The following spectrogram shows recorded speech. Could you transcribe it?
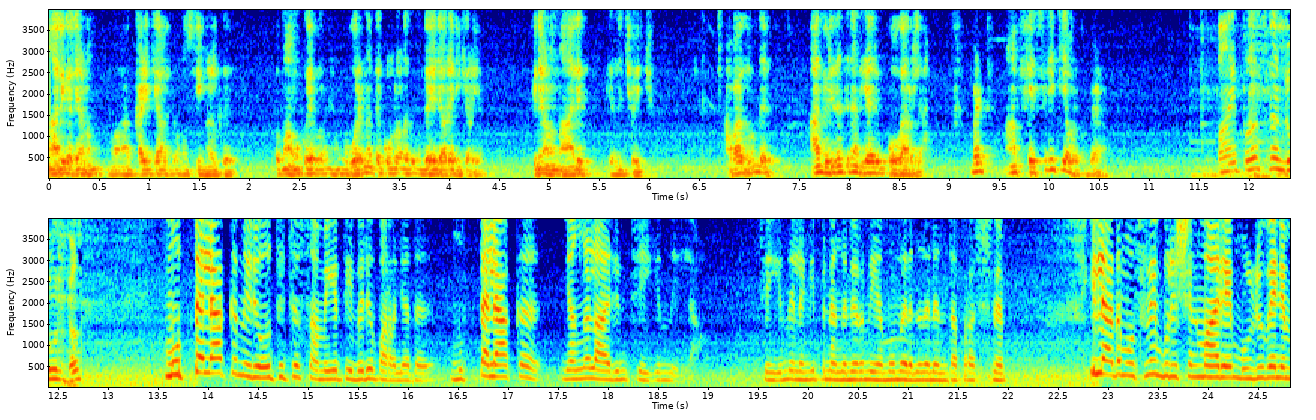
നാല് കല്യാണം കഴിക്കാറില്ല മുസ്ലിങ്ങൾക്ക് ഇപ്പൊ മാമുക്കോയെ പറഞ്ഞു ഒരെണ്ണത്തെ കൊണ്ടുള്ള നടക്കുന്ന ബേജാറ് എനിക്കറിയാം. പിന്നെയാണ് നാല് എന്ന് ചോദിച്ചു. അപ്പൊ അതുകൊണ്ട് ആ ദുരിതത്തിന് അധികാരം പോകാറില്ല. ബട്ട് ആ ഫെസിലിറ്റി അവർക്ക് വേണം. മുത്തലാക്ക് നിരോധിച്ച സമയത്ത് ഇവർ പറഞ്ഞത് മുത്തലാക്ക് ഞങ്ങൾ ആരും ചെയ്യുന്നില്ല. ചെയ്യുന്നില്ലെങ്കിൽ പിന്നെ അങ്ങനെ ഒരു നിയമം വരുന്നതിന് എന്താ പ്രശ്നം? ഇല്ലാതെ മുസ്ലിം പുരുഷന്മാരെ മുഴുവനും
